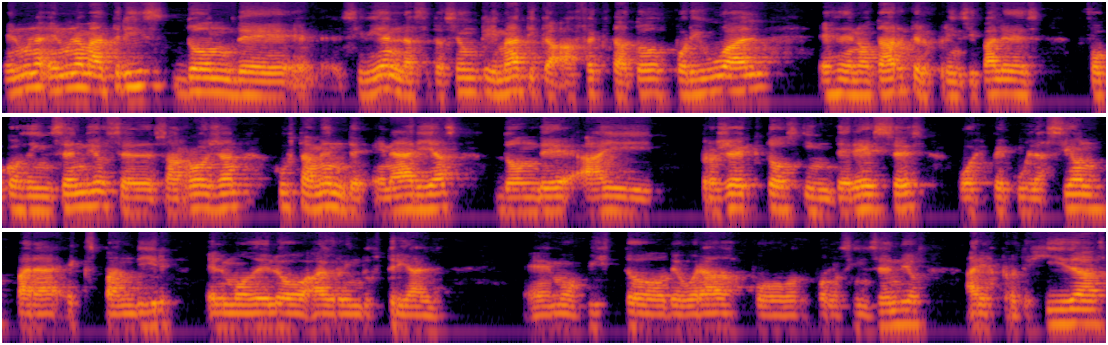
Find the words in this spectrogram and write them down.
en una, matriz donde, si bien la situación climática afecta a todos por igual, es de notar que los principales focos de incendio se desarrollan justamente en áreas donde hay proyectos, intereses o especulación para expandir el modelo agroindustrial. Hemos visto devoradas por, por los incendios áreas protegidas,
